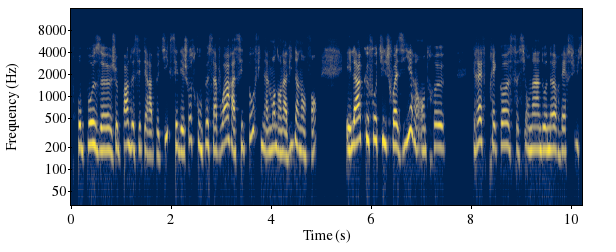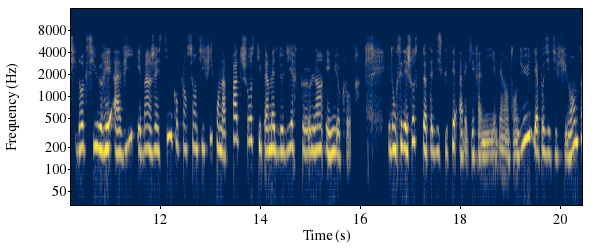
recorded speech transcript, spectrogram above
propose, je parle de ces thérapeutiques, c'est des choses qu'on peut savoir assez tôt finalement dans la vie d'un enfant. Et là, que faut-il choisir entre greffe précoce, si on a un donneur versus hydroxyurée à vie, eh ben, j'estime qu'au plan scientifique, on n'a pas de choses qui permettent de dire que l'un est mieux que l'autre. Et donc, c'est des choses qui doivent être discutées avec les familles, bien entendu. Diapositive suivante.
